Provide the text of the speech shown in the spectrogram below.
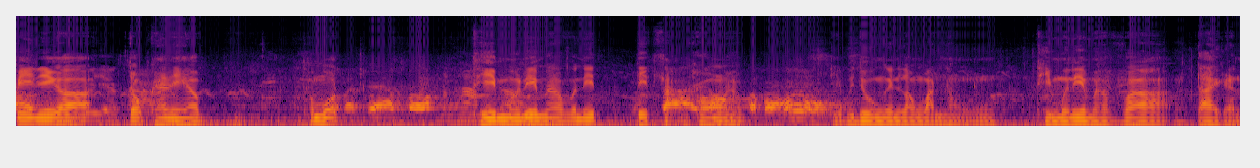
ปีนี้ก็จบแค่นี้ครับ ทั้งหมดทีมมือนิ่มนะครับ วันนี้ติดสามช่องนะครับ เดี๋ยวไปดูเงินรางวัลของทีมมือนิ่มครับว่าได้กัน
